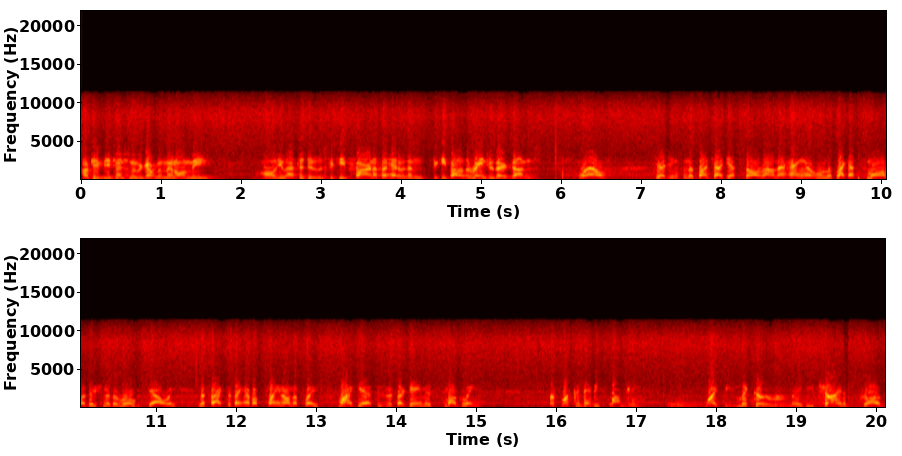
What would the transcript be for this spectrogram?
I'll keep the attention of the government men on me. All you have to do is to keep far enough ahead of them to keep out of the range of their guns. Well, judging from the bunch I just saw around the hangar who look like a small addition to the rogues gallery, and the fact that they have a plane on the place, my guess is that their game is smuggling. But what could they be smuggling? Ooh, might be liquor, or maybe China drugs.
